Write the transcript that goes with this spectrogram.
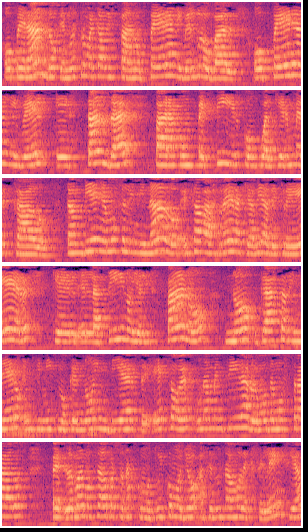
operando que nuestro mercado hispano opere a nivel global, opere a nivel estándar para competir con cualquier mercado. También hemos eliminado esa barrera que había de creer que el, latino y el hispano no gasta dinero en sí mismo, que no invierte. Eso es una mentira, lo hemos demostrado lo hemos demostrado personas como tú y como yo haciendo un trabajo de excelencia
